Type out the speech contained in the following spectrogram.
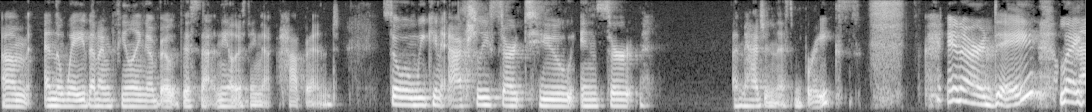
um, and the way that I'm feeling about this, that, and the other thing that happened. So when we can actually start to insert, imagine this breaks in our day. Like,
